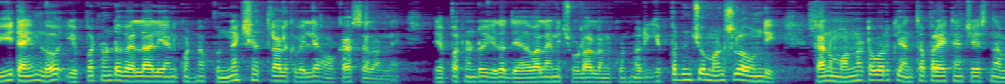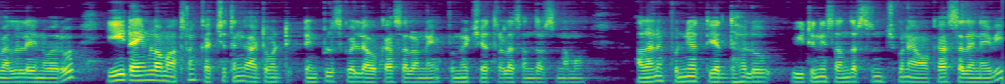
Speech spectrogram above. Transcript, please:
ఈ టైంలో ఎప్పటి నుండో వెళ్ళాలి అనుకుంటున్న పుణ్యక్షేత్రాలకు వెళ్ళే అవకాశాలు ఉన్నాయి. ఎప్పటి నుండో ఏదో దేవాలయాన్ని చూడాలనుకుంటున్నారు. ఎప్పటి నుంచో మనసులో ఉంది. కానీ మొన్నటి వరకు ఎంత ప్రయత్నం చేసినా వెళ్ళలేని వారు ఈ టైంలో మాత్రం ఖచ్చితంగా అటువంటి టెంపుల్స్కి వెళ్ళే అవకాశాలు ఉన్నాయి. పుణ్యక్షేత్రాల సందర్శనము అలానే పుణ్యతీర్థాలు వీటిని సందర్శించుకునే అవకాశాలు అనేవి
